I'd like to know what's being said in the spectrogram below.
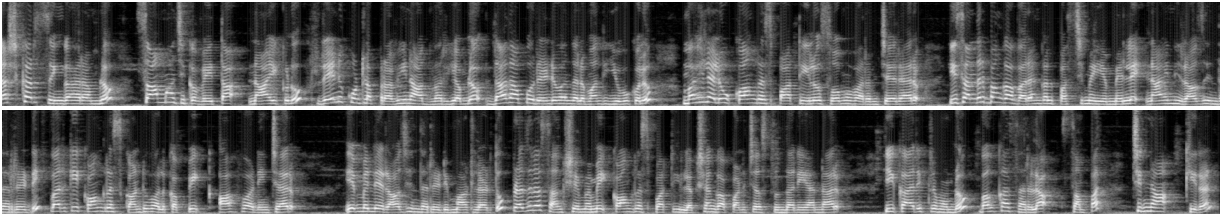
లష్కర్ సింగారంలో సామాజికవేత్త నాయకుడు రేణుకుంట్ల ప్రవీణ్ ఆధ్వర్యంలో దాదాపు రెండు వందల మంది యువకులు మహిళలు కాంగ్రెస్ పార్టీలో సోమవారం చేరారు. ఈ సందర్భంగా వరంగల్ పశ్చిమ ఎమ్మెల్యే నాయని రాజేందర్ రెడ్డి వారికి కాంగ్రెస్ కండువాలు కప్పి ఆహ్వానించారు. ఎమ్మెల్యే రాజేందర్ రెడ్డి మాట్లాడుతూ ప్రజల సంక్షేమమే కాంగ్రెస్ పార్టీ లక్ష్యంగా పనిచేస్తుందని అన్నారు. ఈ కార్యక్రమంలో బంకా సరళ సంపత్ చిన్న కిరణ్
